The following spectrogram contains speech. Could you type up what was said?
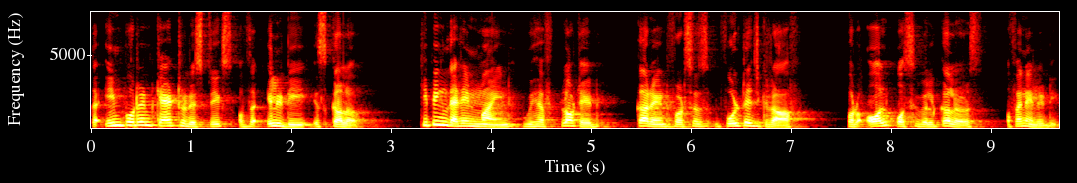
The important characteristics of the LED is color. Keeping that in mind, we have plotted current versus voltage graph for all possible colors of an LED.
